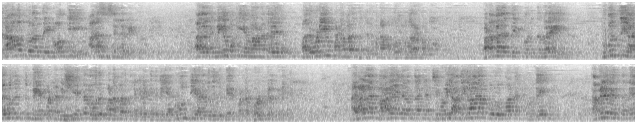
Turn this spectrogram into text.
கிராமப்புறத்தை நோக்கி அரசு செல்ல வேண்டும். அதற்கு மிக முக்கியமானது மறுபடியும் பணமரத்திற்கு நாம கொண்டு வரணும். பணமரத்தை பொறுத்தவரை நூத்தி அறுபதுக்கும் மேற்பட்ட விஷயங்கள் ஒரு பணமரத்தில் கிடைக்கிறது இல்லையா? நூத்தி அறுபதுக்கும் மேற்பட்ட பொருட்கள் கிடைக்கிறது அதனாலதான் பாரதிய ஜனதா கட்சியினுடைய அதிகாரப்பூர்வமான கொள்கை தமிழகத்திலே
